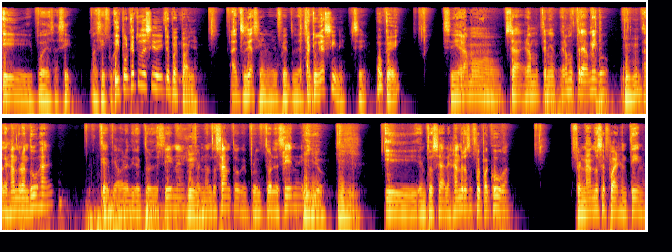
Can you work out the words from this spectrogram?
Y pues así, así fue. ¿Y por qué tú decides irte para España? A estudiar cine, yo fui a estudiar A cine. estudiar cine. Sí. Ok. Sí, éramos, o sea, éramos, teníamos, éramos tres amigos. Alejandro Andújar, que, que ahora es director de cine, Sí. Fernando Santos, que es productor de cine, y yo. Y entonces Alejandro se fue para Cuba, Fernando se fue a Argentina,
